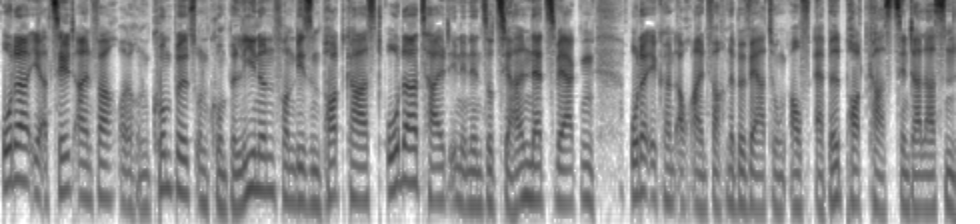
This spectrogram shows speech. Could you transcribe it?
Oder ihr erzählt einfach euren Kumpels und Kumpelinen von diesem Podcast oder teilt ihn in den sozialen Netzwerken. Oder ihr könnt auch einfach eine Bewertung auf Apple Podcasts hinterlassen.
